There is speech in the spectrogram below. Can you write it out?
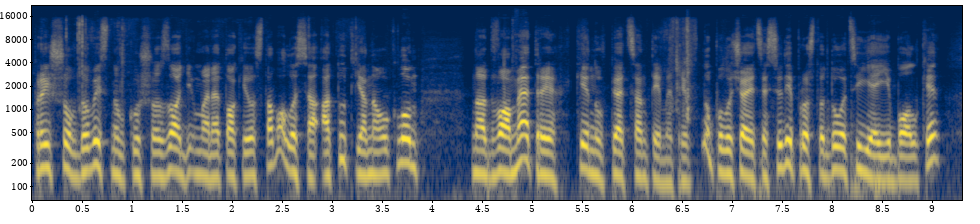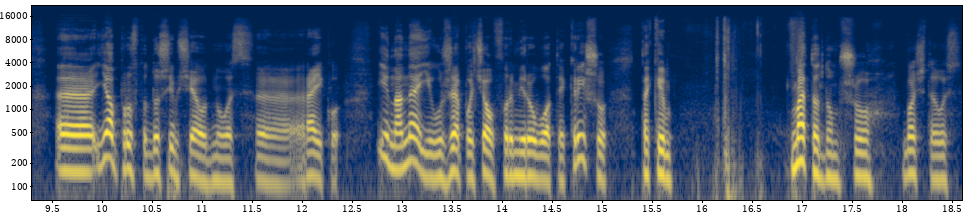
прийшов до висновку, що ззаді в мене так і оставалося, а тут я на уклон на 2 метри кинув 5 сантиметрів. Ну, виходить, сюди просто до цієї балки. Е, я просто дошив ще одну ось е, рейку. І на неї вже почав формірувати кришу таким методом, що бачите, ось.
